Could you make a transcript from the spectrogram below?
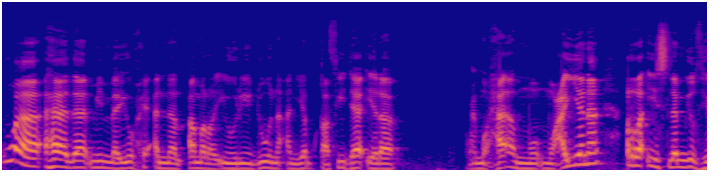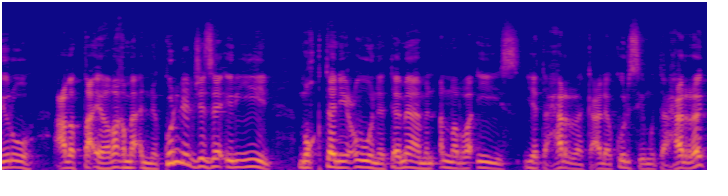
وهذا مما يوحي أن الأمر يريدون أن يبقى في دائرة معينة، الرئيس لم يظهروه على الطائرة رغم أن كل الجزائريين مقتنعون تماما أن الرئيس يتحرك على كرسي متحرك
